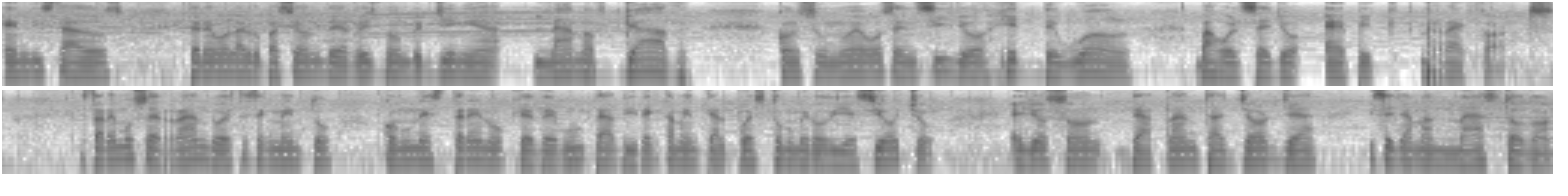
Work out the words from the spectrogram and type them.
enlistados, tenemos la agrupación de Richmond, Virginia, Lamb of God, con su nuevo sencillo Hit the Wall, bajo el sello Epic Records. Estaremos cerrando este segmento con un estreno que debuta directamente al puesto número 18. Ellos son de Atlanta, Georgia y se llaman Mastodon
